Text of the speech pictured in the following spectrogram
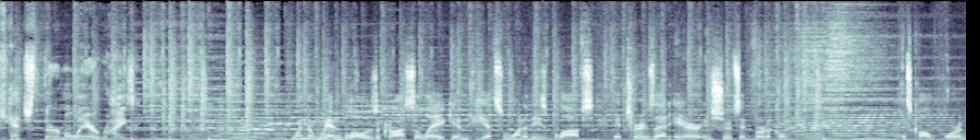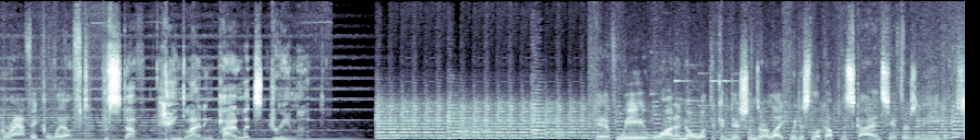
catch thermal air rising. When the wind blows across the lake and hits one of these bluffs, it turns that air and shoots it vertical. It's called orographic lift. The stuff hang gliding pilots dream of. If we want to know what the conditions are like, we just look up to the sky and see if there's any eagles.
